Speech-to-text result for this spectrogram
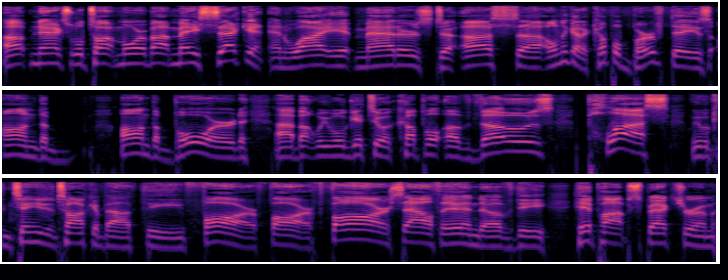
Up next, we'll talk more about May 2nd and why it matters to us. Uh, only got a couple birthdays on the on the board, uh, but we will get to a couple of those. Plus, we will continue to talk about the far, far, far south end of the hip hop spectrum.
